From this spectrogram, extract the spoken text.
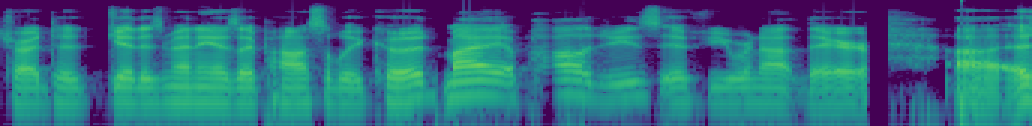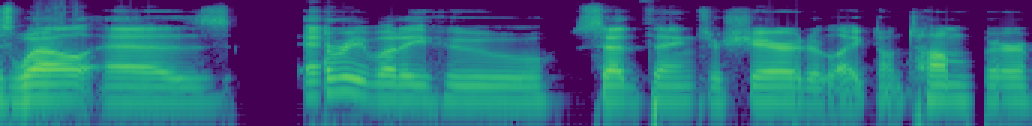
Tried to get as many as I possibly could. My apologies if you were not there, uh, as well as everybody who said things or shared or liked on Tumblr.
